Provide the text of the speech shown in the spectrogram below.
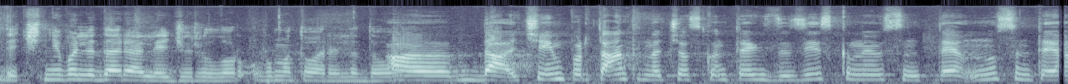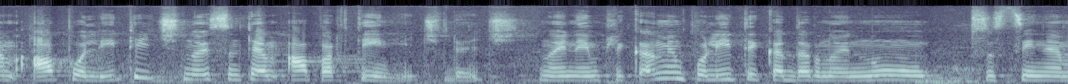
Deci nevalidarea alegerilor următoarele două. A, da, ce e important în acest context de zis că noi suntem, nu suntem apolitici, noi suntem apartinici. Deci noi ne implicăm în politică, dar noi nu susținem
